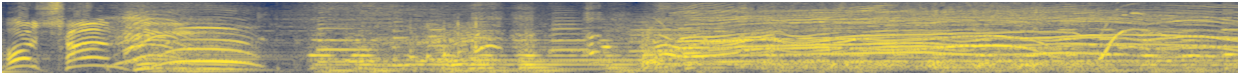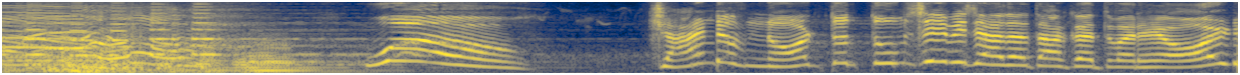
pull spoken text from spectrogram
और शांति। वाओ ऑफ़ नॉट तो तुमसे भी ज़्यादा ताकतवर है ऑड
